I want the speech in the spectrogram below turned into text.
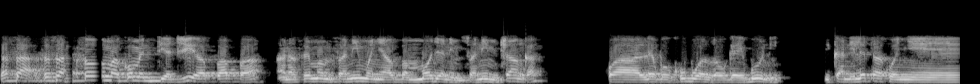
Sasa sasa soma comment ya G hapa. Hapa, anasema msanii mwenye albamu moja ni msanii mchanga kwa lebo kubwa za ugaibuni. Ikanileta kwenye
